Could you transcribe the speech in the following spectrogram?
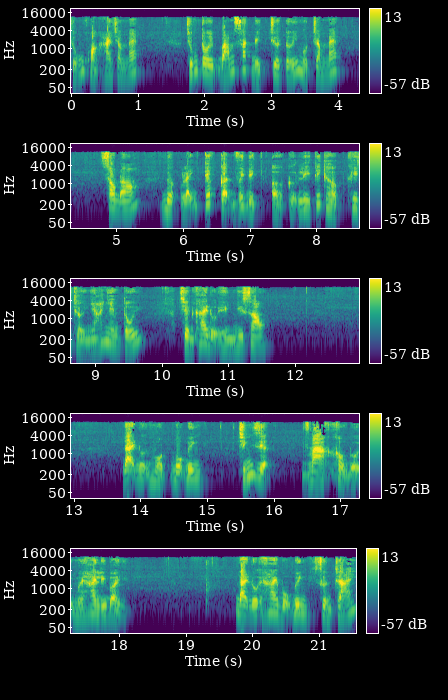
chúng khoảng 200 mét. Chúng tôi bám sát địch chưa tới 100 mét. Sau đó, được lệnh tiếp cận với địch ở cự ly thích hợp khi trời nhá nhem tối. Triển khai đội hình như sau. Đại đội 1 bộ binh, chính diện và khẩu đội 12 ly 7. Đại đội 2 bộ binh sườn trái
